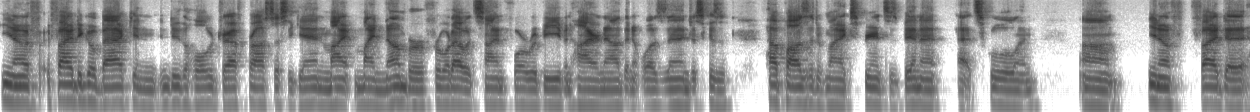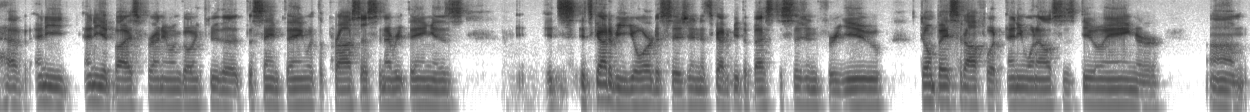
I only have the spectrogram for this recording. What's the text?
you know, if, if I had to go back and, and do the whole draft process again, my, my number for what I would sign for would be even higher now than it was then, just because of how positive my experience has been at, at school. And, um, you know, if, I had to have any, any advice for anyone going through the, the same thing with the process and everything is it's, it's gotta be your decision. It's gotta be the best decision for you. Don't base it off what anyone else is doing or, um,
